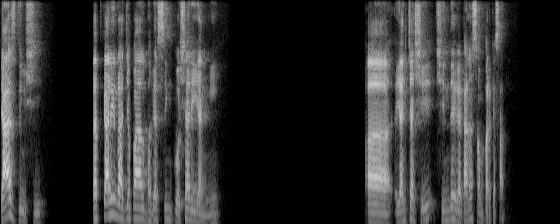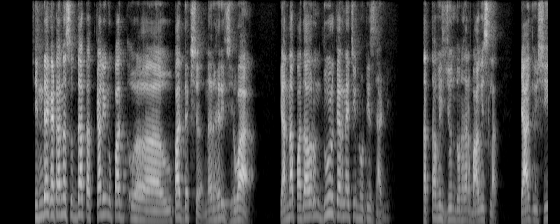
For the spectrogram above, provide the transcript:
त्याच दिवशी तत्कालीन राज्यपाल भगतसिंग कोश्यारी यांनी अं, यांच्याशी शिंदे गटानं संपर्क साधला. शिंदे गटानं सुद्धा तत्कालीन उपा उपाध्यक्ष नरहरी झिरवाळ यांना पदावरून दूर करण्याची नोटीस धाडली. सत्तावीस जून दोन हजार बावीस ला त्या दिवशी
